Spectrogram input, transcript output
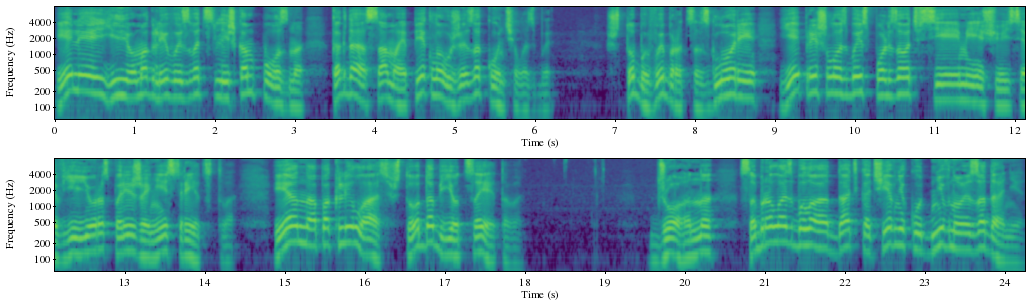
Или ее могли вызвать слишком поздно, когда самое пекло уже закончилось бы. Чтобы выбраться с Глории, ей пришлось бы использовать все имеющиеся в ее распоряжении средства. И она поклялась, что добьется этого. Джоанна собралась была отдать кочевнику дневное задание,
